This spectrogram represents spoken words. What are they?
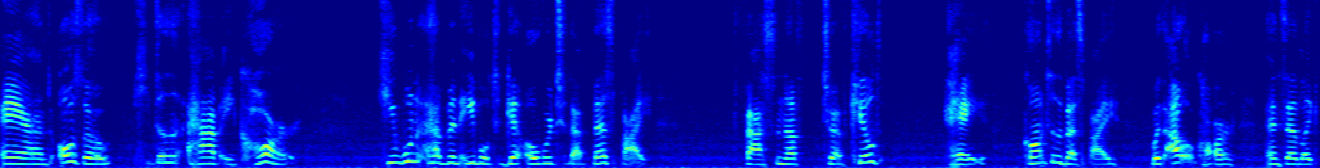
And also, he doesn't have a car. He wouldn't have been able to get over to that Best Buy fast enough to have killed Hae, gone to the Best Buy without a car, and said, like,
